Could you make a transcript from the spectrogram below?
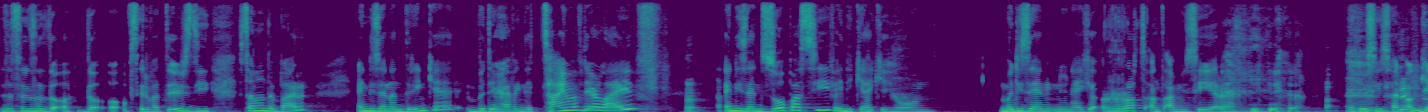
dat zijn zo de, de observateurs die staan aan de bar... En die zijn aan het drinken, but they're having the time of their life. En die zijn zo passief en die kijken gewoon... Maar die zijn hun eigen rot aan het amuseren. En je ziet van, oké,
